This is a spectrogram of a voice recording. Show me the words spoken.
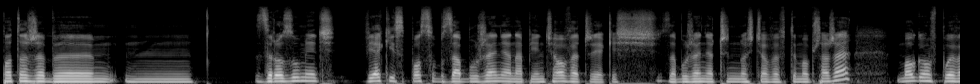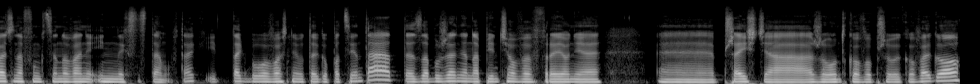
po to, żeby mm, zrozumieć, w jaki sposób zaburzenia napięciowe czy jakieś zaburzenia czynnościowe w tym obszarze mogą wpływać na funkcjonowanie innych systemów. Tak? I tak było właśnie u tego pacjenta. Te zaburzenia napięciowe w rejonie e, przejścia żołądkowo-przełykowego,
